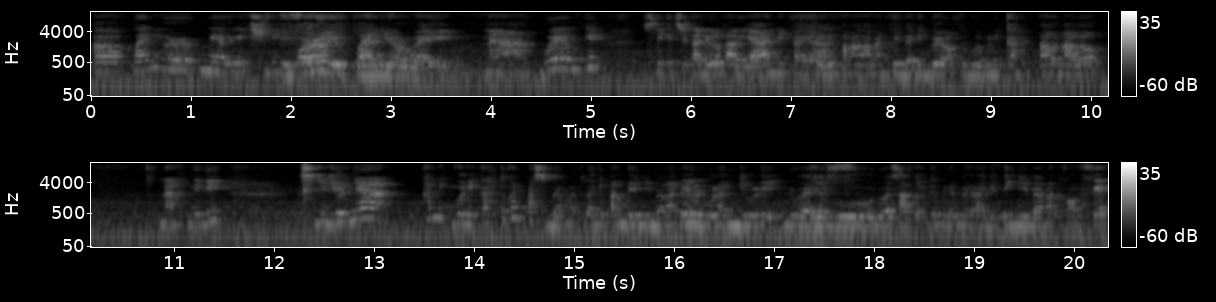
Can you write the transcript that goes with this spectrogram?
uh, plan your marriage before, you plan your wedding. nah gue mungkin sedikit cerita dulu kali ya. Nih kayak Hmm. pengalaman pribadi gue waktu gue menikah tahun lalu. Nah jadi sejujurnya kan nih gue nikah tuh kan pas banget lagi pandemi banget ya Hmm. bulan Juli 2021 itu bener-bener lagi tinggi banget covid.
